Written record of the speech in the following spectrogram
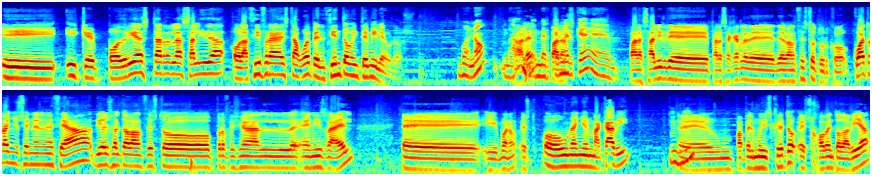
y, y que podría estar la salida o la cifra de esta web en 120.000 euros Bueno, va, Vale, Merke, para- para salir de para sacarle de- del baloncesto turco. Cuatro años en NCA, dio el salto al baloncesto profesional en Israel, eh, y bueno, estuvo un año en Maccabi, eh, un papel muy discreto, es joven todavía,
